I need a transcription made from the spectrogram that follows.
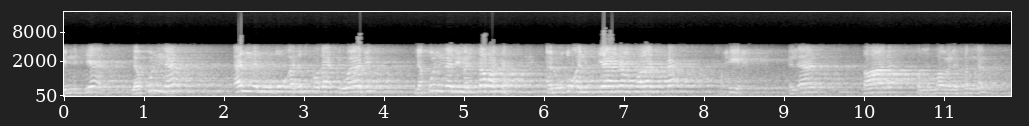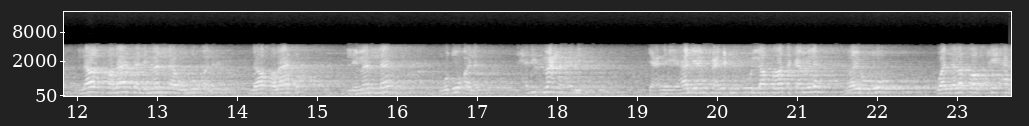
بالنسيان. لو قلنا أن الوضوء للصلاة واجب لقلنا لمن ترك الوضوء نسيانا صلاتك صحيح الآن قال صلى الله عليه وسلم لا صلاة لمن لا وضوء له. لا صلاة لمن لا وضوء له. الحديث معنى الحديث. يعني هل ينفع ان إحنا نقول لا صلاة كاملة غير وضوء ولا لا صلاة صحيحة؟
